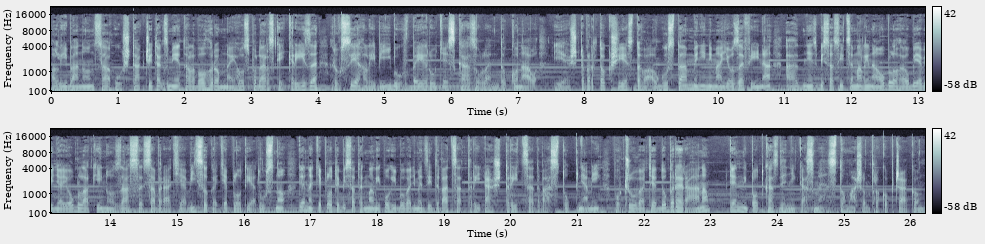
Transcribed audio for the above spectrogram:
Libanon sa už tak či tak zmietal v ohromnej hospodárskej kríze, rozsiahly výbuch v Bejrute skazu len dokonal. Je štvrtok 6. augusta, meniny má Jozefína a dnes by sa síce mali na oblohe objaviť aj oblaky, no zase sa vrátia vysoké teploty a dusno. Denné teploty by sa tak mali pohybovať medzi 23 až 32 stupňami. Počúvate Dobré ráno? Denný podcast denníka Sme s Tomášom Prokopčákom.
